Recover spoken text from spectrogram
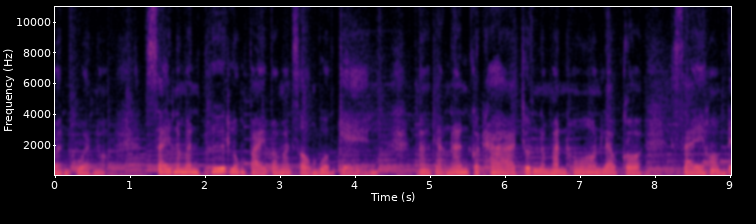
บันกวนเนาะ ใส่น้ำมันพืชลงไปประมาณ2บวงแกง หลังจากนั้นก็ท่าจนน้ำมันร้อนแล้วก็ใส่หอมแด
